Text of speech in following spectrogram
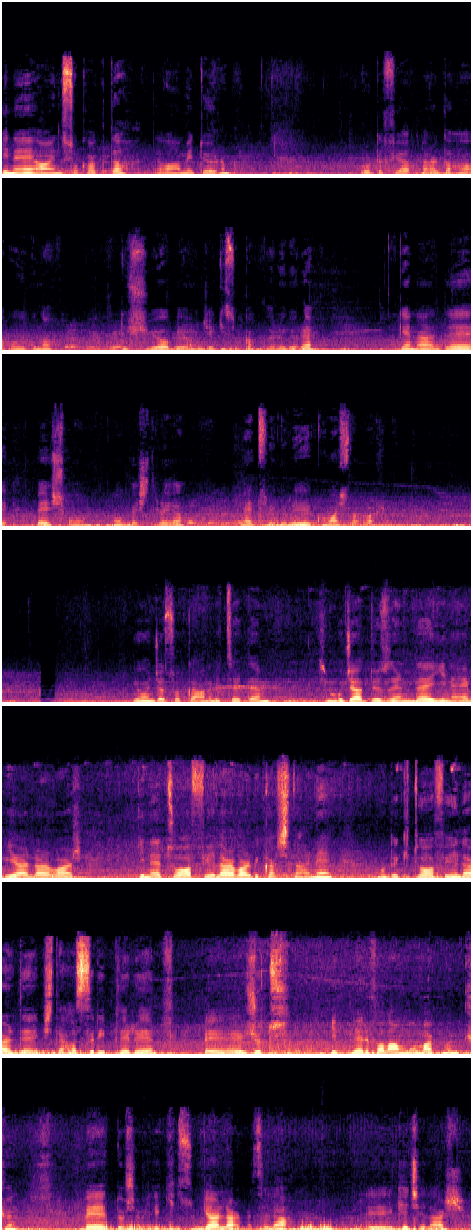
Yine aynı sokakta devam ediyorum. Burada fiyatlar daha uyguna düşüyor bir önceki sokaklara göre. Genelde 5, 10, 15 liraya metreleri kumaşlar var. Yonca sokağını bitirdim. Şimdi bu cadde üzerinde yine bir yerler var. Yine tuhafiyeler var birkaç tane. Buradaki tuhafiyelerde işte hasır ipleri, e, jüt ipleri falan bulmak mümkün. Ve döşemelik süngerler mesela. E, keçeler.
